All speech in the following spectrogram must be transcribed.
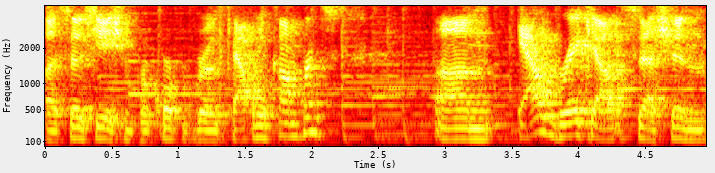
Association for Corporate Growth Capital Conference. Um, our breakout session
